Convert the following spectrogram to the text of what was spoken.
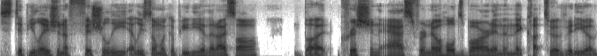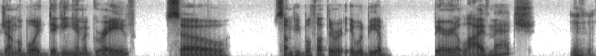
stipulation officially, at least on Wikipedia that I saw. But Christian asked for no holds barred, and then they cut to a video of Jungle Boy digging him a grave. So some people thought there it would be a buried alive match, Mhm.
